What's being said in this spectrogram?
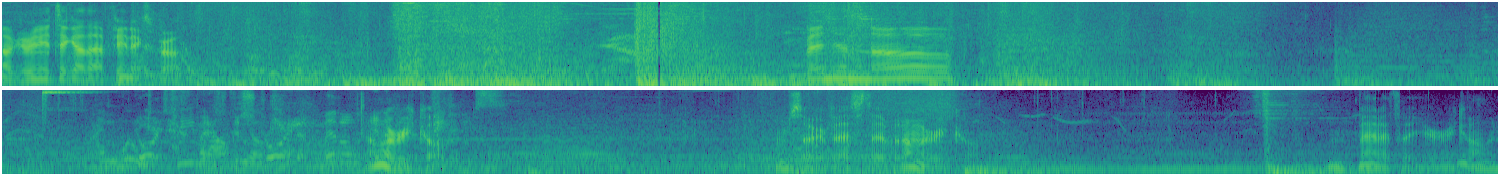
Okay, we need to take out that Phoenix, bro. Minion, no! I'm wounded, but I'll be okay. a I'm a enemy recall. I'm sorry, Basta, but I'm a recall. Matt, I thought you were recalling.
